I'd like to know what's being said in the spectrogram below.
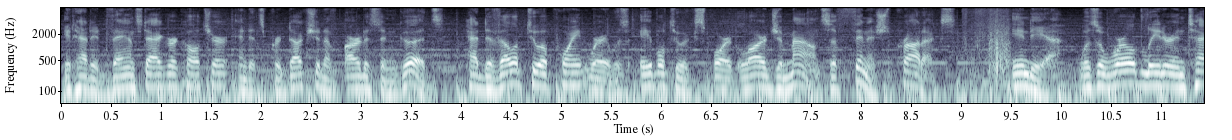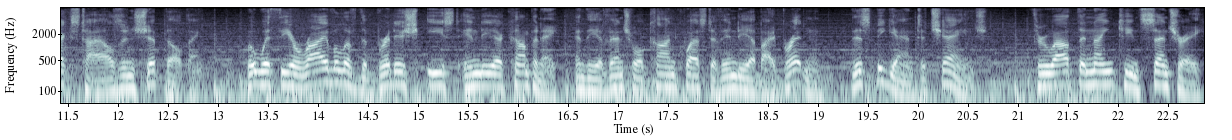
It had advanced agriculture and its production of artisan goods had developed to a point where it was able to export large amounts of finished products. India was a world leader in textiles and shipbuilding. But with the arrival of the British East India Company and the eventual conquest of India by Britain, this began to change. Throughout the 19th century,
